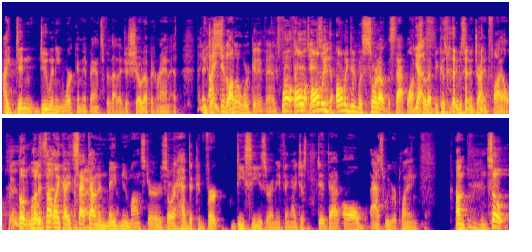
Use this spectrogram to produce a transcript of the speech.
I didn't do any work in advance for that. I just showed up and ran it. And I just did swapped- a little work in advance. For, well, for all, all we all we did was sort out the stat block Yes. so that because it was in a giant file. but but it's not like I sat down and made new monsters or had to convert DCs or anything. I just did that all as we were playing. Um, so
